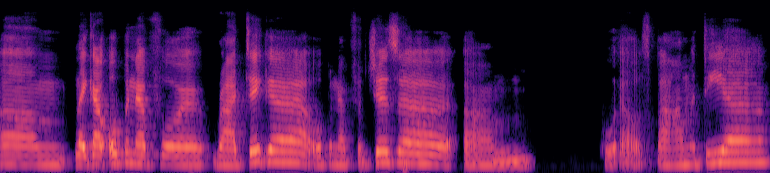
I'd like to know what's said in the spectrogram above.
Um, like I opened up for Rah Digga, I opened up for GZA, um, who else? Bahamadia.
